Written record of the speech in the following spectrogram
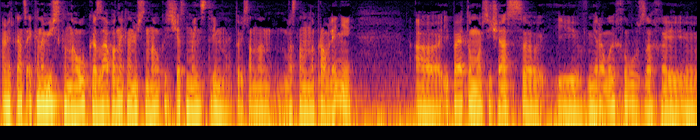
американская экономическая наука, западная экономическая наука сейчас мейнстримная, то есть она в основном направлении, и поэтому сейчас э, и в мировых вузах, и,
